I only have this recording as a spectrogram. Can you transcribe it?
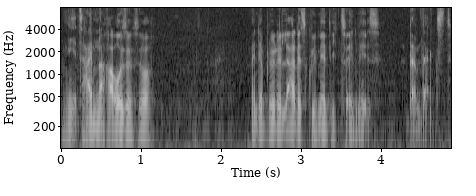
Jetzt heim nach Hause, so. Wenn der blöde Ladescreen endlich zu Ende ist. Verdammt Axt.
